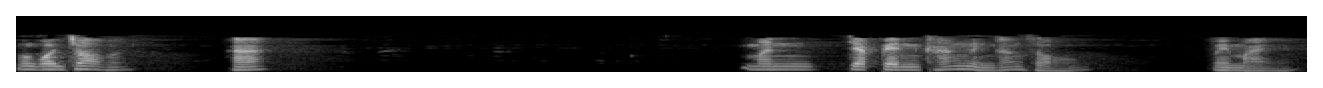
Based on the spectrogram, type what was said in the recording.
บางคนชอบฮะมันจะเป็นครั้งหนึ่งครั้งสองใหม่ๆ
